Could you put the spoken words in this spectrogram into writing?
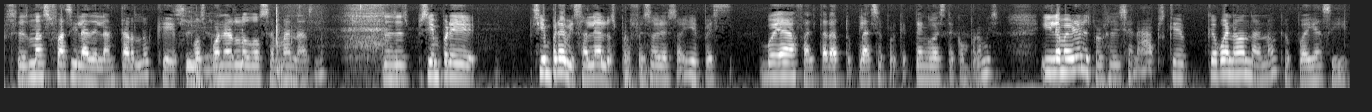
Pues es más fácil adelantarlo que posponerlo dos semanas, ¿no? Entonces siempre siempre avisarle a los profesores, oye, pues voy a faltar a tu clase porque tengo este compromiso. Y la mayoría de los profesores dicen, ah, pues qué, qué buena onda, ¿no? Que vayas y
